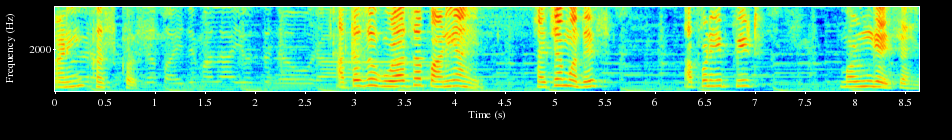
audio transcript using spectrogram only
आणि खसखस. आता जो गुळाचं पाणी आहे ह्याच्यामध्येच आपण हे पीठ मळून घ्यायचं आहे.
